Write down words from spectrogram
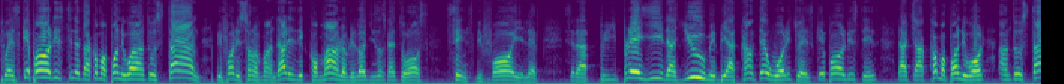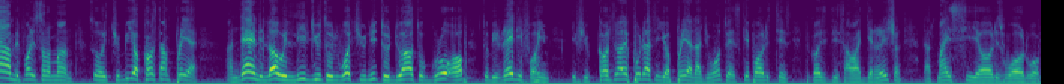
to escape all these things that come upon the world and to stand before the Son of Man. That is the command of the Lord Jesus Christ to us saints before he left. He said, I pray ye that you may be accounted worthy to escape all these things that shall come upon the world and to stand before the Son of Man. So it should be your constant prayer. And then the Lord will lead you to what you need to do, how to grow up to be ready for Him if you continually put that in your prayer that you want to escape all these things, because it is our generation that might see all this world war,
